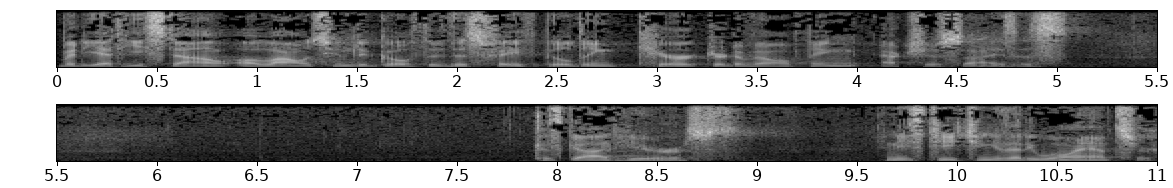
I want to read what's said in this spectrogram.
But yet he still allows him to go through this faith building, character developing exercises. Because God hears, and he's teaching you that he will answer.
